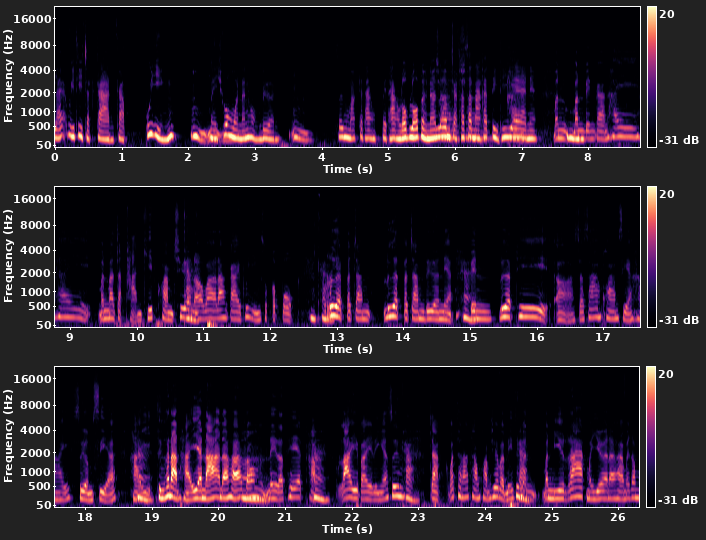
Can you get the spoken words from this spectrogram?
และวิธีจัดการกับผู้หญิงในช่วงวันนั้นของเดือน ซึ่งมักจะทางไปทางลบๆเลยนะ เริ่มจากทัศนคติที่แย่เนี่ย มันมันเป็นการให้ให้มันมาจากฐานคิดความเชื่อเนาะว่าร่างกายผู้หญิงสกปรกเลือดประจำเลือดประจำเดือนเนี่ย เป็นเลือดที่จะสร้างความเสียหายเสื่อมเสียหายถึงขนาดหายนะนะคะ ต้องในประเทศขับไล่ไปอะไรเงี้ยซึ่งจากวัฒนธรรมความเชื่อแบบนี้ซึ่งมันมันมีรากมาเยอะนะคะ ไม่ต้อง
